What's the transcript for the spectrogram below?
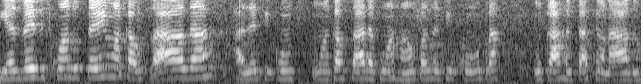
E às vezes quando tem uma calçada, a gente encontra uma calçada com uma rampa, a gente encontra um carro estacionado,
